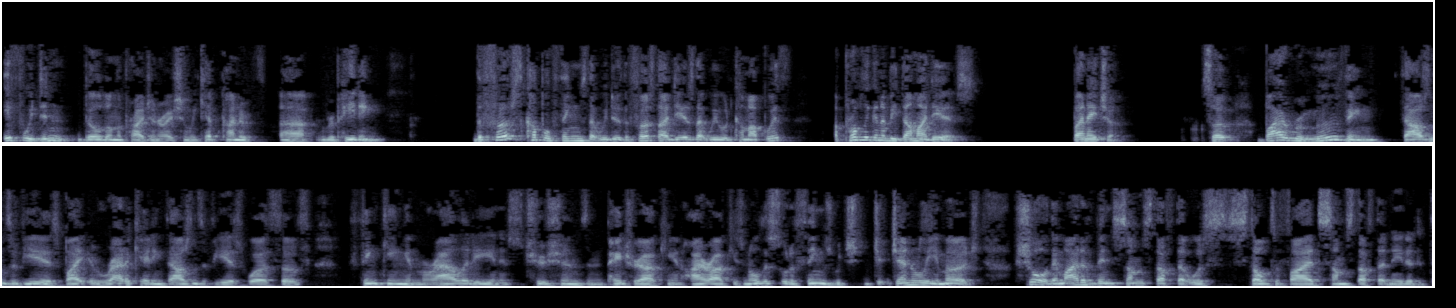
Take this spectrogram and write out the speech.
If we didn't build on the prior generation, we kept kind of, uh, repeating. The first couple things that we do, the first ideas that we would come up with are probably going to be dumb ideas by nature. So by removing thousands of years, by eradicating thousands of years worth of thinking and morality and institutions and patriarchy and hierarchies and all this sort of things which g- generally emerged. Sure, there might have been some stuff that was stultified, some stuff that needed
